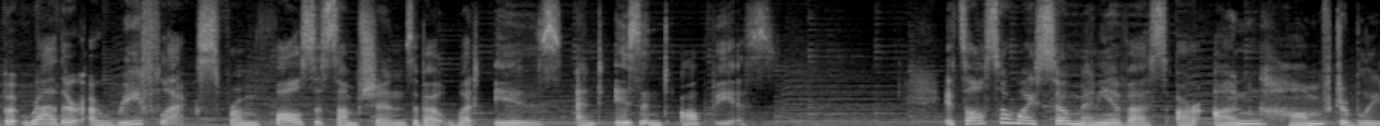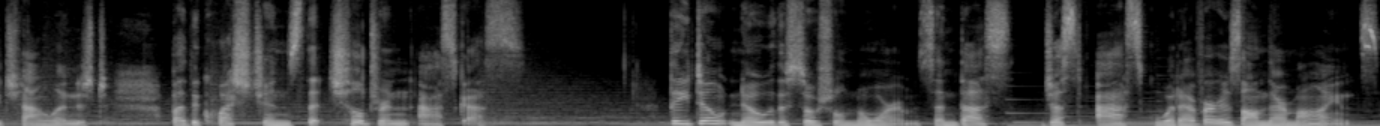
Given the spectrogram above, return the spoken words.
but rather a reflex from false assumptions about what is and isn't obvious. It's also why so many of us are uncomfortably challenged by the questions that children ask us. They don't know the social norms and thus just ask whatever is on their minds,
